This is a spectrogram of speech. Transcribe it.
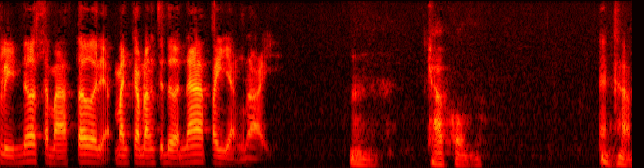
greener smarter เนี่ยมันกำลังจะเดินหน้าไปอย่างไรอืมครับผมนะครับ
